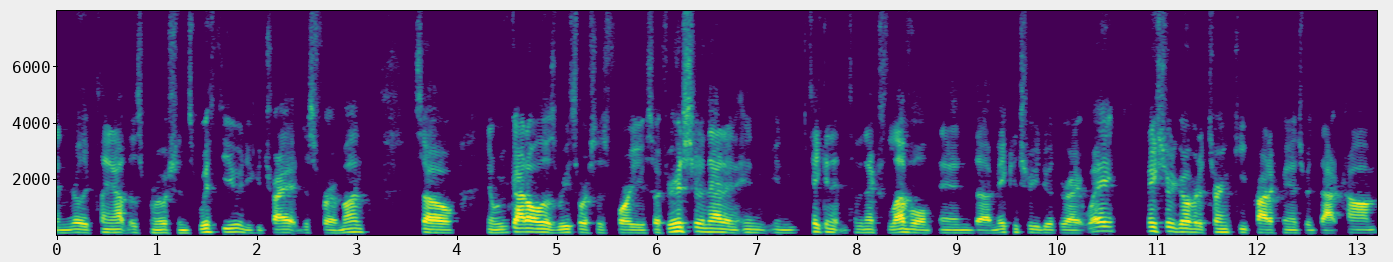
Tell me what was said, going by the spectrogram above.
and really plan out those promotions with you and you can try it just for a month. So you know we've got all those resources for you. So if you're interested in that and in, in, taking it to the next level and uh, making sure you do it the right way make sure to go over to turnkeyproductmanagement.com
